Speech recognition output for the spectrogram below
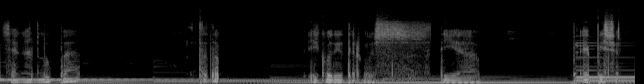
Jangan lupa tetap ikuti terus setiap episodenya.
